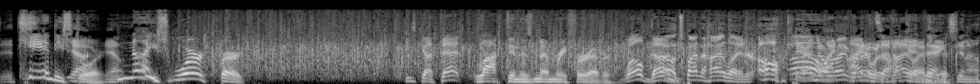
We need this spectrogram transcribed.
it's candy store. Yeah, Nice work, Bert. He's got that locked in his memory forever. Well done. Oh, it's by the highlighter. Oh, okay. I Oh, know I- right I where know where the at. Okay, highlighter thanks. is. You know.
